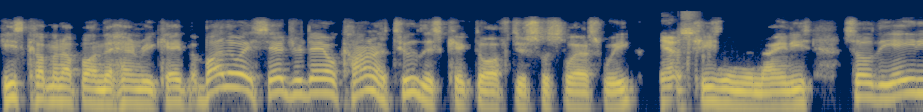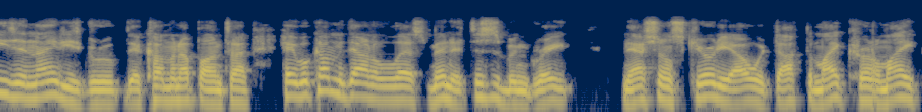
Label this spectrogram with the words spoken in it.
he's coming up on the Henry K. But By the way, Sandra Day O'Connor too. This kicked off just this last week. Yes, she's in the '90s. So the '80s and '90s group, they're coming up on time. Hey, we're coming down to the last minute. This has been great. National Security Hour with Dr. Mike, Colonel Mike,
